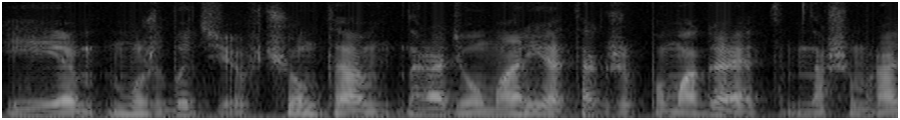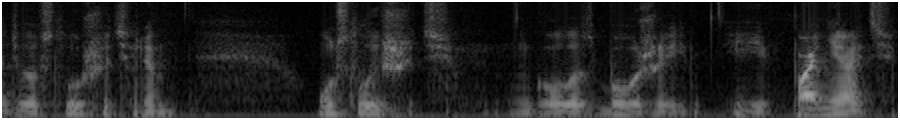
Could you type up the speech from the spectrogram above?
И, может быть, в чем-то Радио Мария также помогает нашим радиослушателям услышать голос Божий и понять,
